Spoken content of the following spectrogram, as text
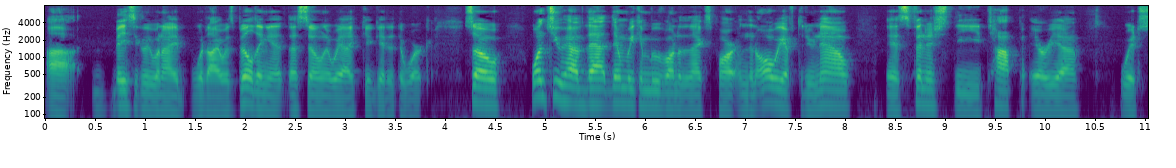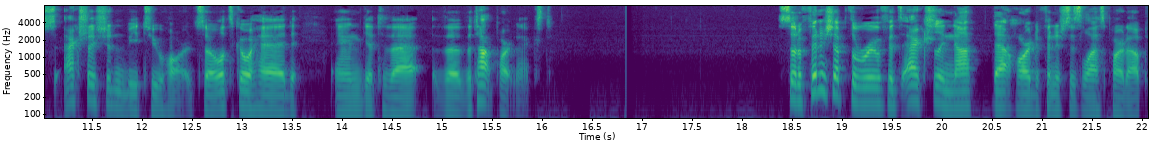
uh, basically when I when I was building it that's the only way I could get it to work. So once you have that then we can move on to the next part and then all we have to do now is finish the top area which actually shouldn't be too hard. So let's go ahead and get to that the the top part next. So to finish up the roof, it's actually not that hard to finish this last part up.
